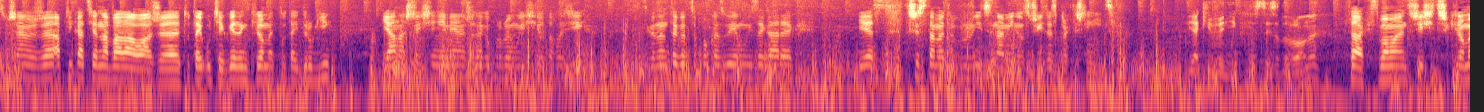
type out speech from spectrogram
Słyszałem, że aplikacja nawalała, że tutaj uciekł jeden kilometr, tutaj drugi. Ja na szczęście nie miałem żadnego problemu, jeśli o to chodzi. Względem tego, co pokazuje mój zegarek, jest 300 metrów różnicy na minus, czyli to jest praktycznie nic. Jaki wynik? Jesteś zadowolony? Tak, złamałem 33 km.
